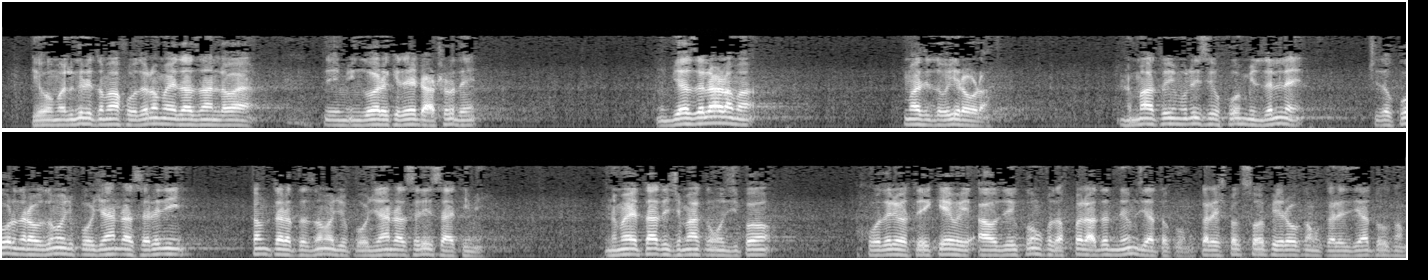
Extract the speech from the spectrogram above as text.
یو ملګری زما خو دلو مې دا ځان لوا دې منګور کې دې ډاکټر دې بیا زلاړم ما دې دوی راوړه نو ما ته مولوی سي خو ملدل نه چې د کور نه راوځم چې پوجان را سره دي کم تر ته زم چې پوجان را سره ساتي می نو مې تا دې جما کوم وظیفه خودل وته کې وي او دې کوم خود خپل عادت نیم زیات کوم کله شپږ 100 پیرو کم کله زیات وکم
